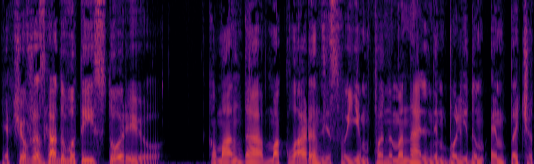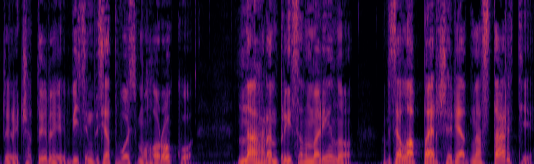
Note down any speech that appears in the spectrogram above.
Якщо вже згадувати історію, команда Макларен зі своїм феноменальним болідом МП44 88-го року на гран-прі Сан Маріно взяла перший ряд на старті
